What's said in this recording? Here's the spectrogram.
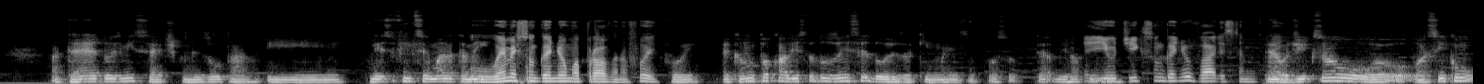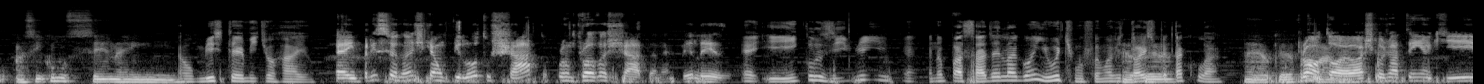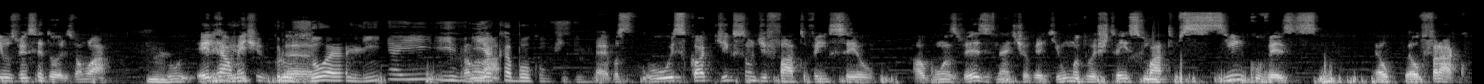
até 2007, quando eles voltaram. E nesse fim de semana também. O Emerson ganhou uma prova, não foi? Foi. É que eu não tô com a lista dos vencedores aqui, mas eu posso até abrir rapidinho. E o Dixon ganhou várias também. É, o Dixon é o, o, assim como assim como o Senna em É o Mr. Mid Ohio. É impressionante que é um piloto chato para uma prova chata, né? Beleza. É, e inclusive ano passado ele largou em último, foi uma vitória É, foi- espetacular. É, eu ia Pronto, falar, ó, né? eu acho que eu já tenho aqui os vencedores. Vamos lá. É. O- ele realmente. cruzou a linha e, e, e acabou com o combustível. é, você- o Scott Dixon de fato venceu algumas vezes, né? Deixa eu ver aqui. Uma, duas, três, Sim. quatro, cinco vezes. É o, é o fraco.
